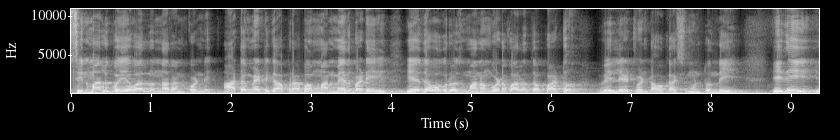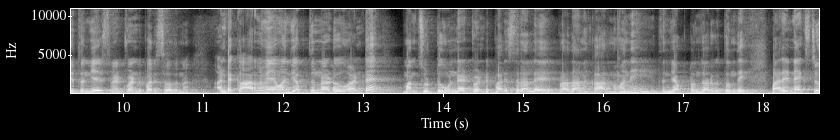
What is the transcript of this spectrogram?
సినిమాలకు పోయే వాళ్ళు ఉన్నారనుకోండి ఆటోమేటిక్ ఆ ప్రభావం మన మీద పడి ఏదో ఒక రోజు మనం కూడా వాళ్ళతో పాటు వెళ్ళేటువంటి అవకాశం ఉంటుంది. ఇది ఇతను చేసినటువంటి పరిశోధన. అంటే కారణం ఏమని చెప్తున్నాడు అంటే మన చుట్టూ ఉండేటువంటి పరిసరాలే ప్రధాన కారణం అని ఇతను చెప్పడం జరుగుతుంది. మరి నెక్స్ట్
